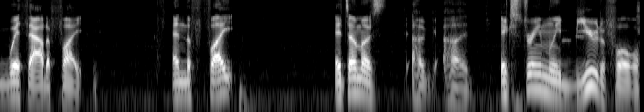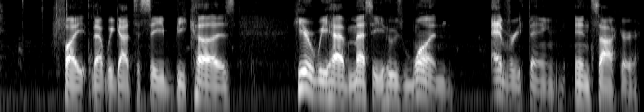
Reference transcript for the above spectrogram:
without a fight. And the fight it's almost a, a extremely beautiful fight that we got to see because here we have Messi who's won everything in soccer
